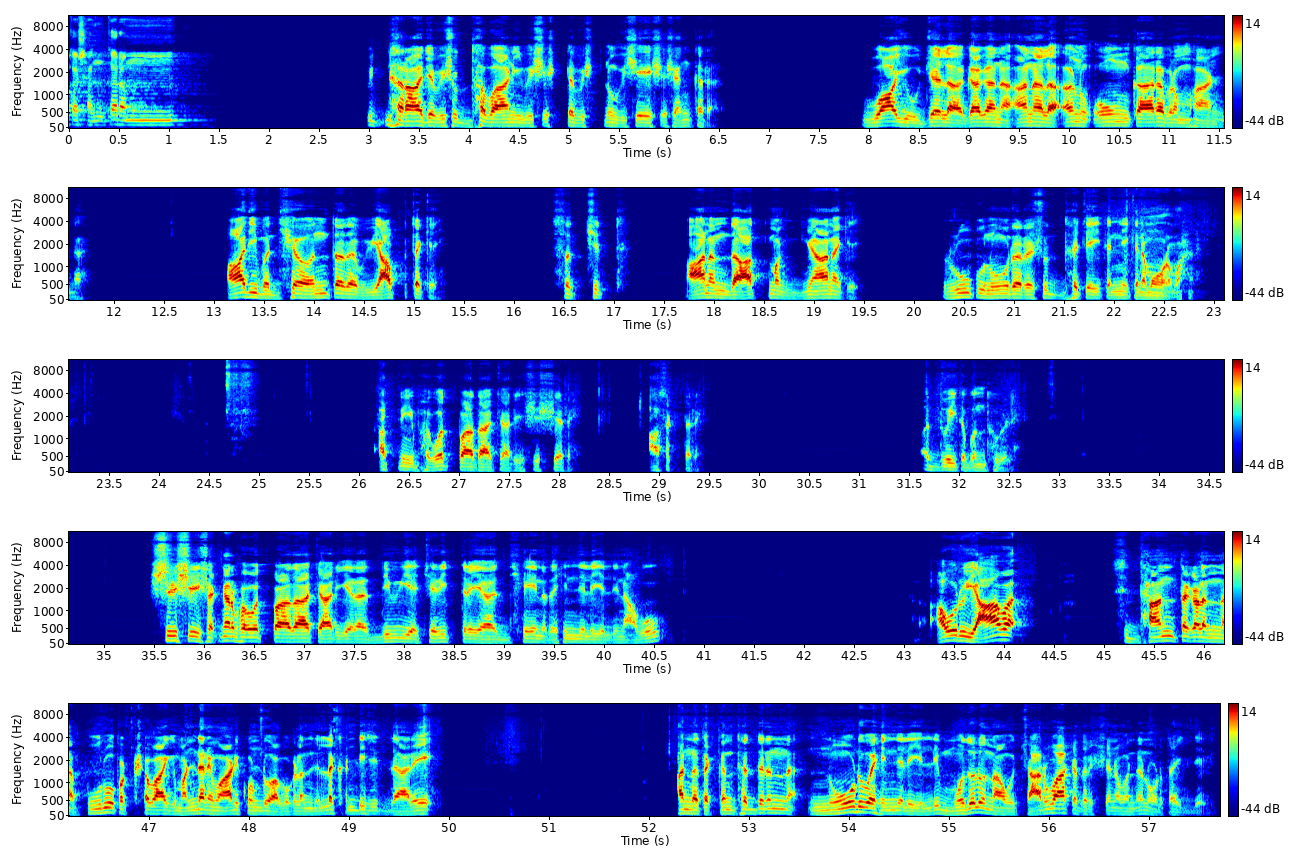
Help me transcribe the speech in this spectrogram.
लोकशङ्करम् ವಿಘ್ನರಾಜ ವಿಶುದ್ಧವಾಣಿ ವಿಶಿಷ್ಟ ವಿಷ್ಣು ವಿಶೇಷ ಶಂಕರ ವಾಯು ಜಲ ಗಗನ ಅನಲ ಅಣು ಓಂಕಾರ ಬ್ರಹ್ಮಾಂಡ ಆದಿಮಧ್ಯ ಅಂತದ ವ್ಯಾಪ್ತಕ್ಕೆ ಸಚ್ಚಿತ್ ಆನಂದ ಆತ್ಮಜ್ಞಾನಕ್ಕೆ ರೂಪು ನೂರರ ಶುದ್ಧ ಚೈತನ್ಯಕ್ಕೆ ನಮೋ ನಮಃ ಆತ್ಮೀಯ ಭಗವತ್ಪಾದಾಚಾರ್ಯ ಶಿಷ್ಯರೇ ಆಸಕ್ತರೇ ಅದ್ವೈತ ಬಂಧುಗಳೇ. ಶ್ರೀ ಶ್ರೀ ಶಂಕರ ಭಗವತ್ಪಾದಾಚಾರ್ಯರ ದಿವ್ಯ ಚರಿತ್ರೆಯ ಅಧ್ಯಯನದ ಹಿನ್ನೆಲೆಯಲ್ಲಿ ನಾವು ಅವರು ಯಾವ ಸಿದ್ಧಾಂತಗಳನ್ನು ಪೂರ್ವಪಕ್ಷವಾಗಿ ಮಂಡನೆ ಮಾಡಿಕೊಂಡು ಅವುಗಳನ್ನೆಲ್ಲ ಖಂಡಿಸಿದ್ದಾರೆ ಅನ್ನತಕ್ಕಂಥದ್ದನ್ನು ನೋಡುವ ಹಿನ್ನೆಲೆಯಲ್ಲಿ ಮೊದಲು ನಾವು ಚಾರ್ವಾಕ ದರ್ಶನವನ್ನು ನೋಡ್ತಾ ಇದ್ದೇವೆ.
